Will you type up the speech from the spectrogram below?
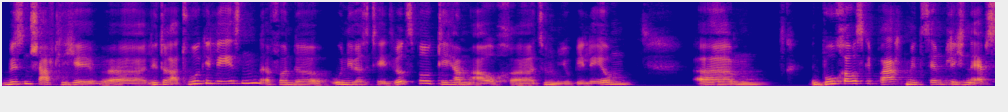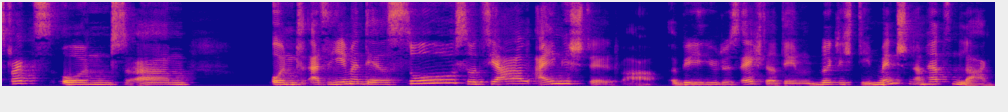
wissenschaftliche äh, Literatur gelesen äh, von der Universität Würzburg. Die haben auch äh, zum Jubiläum ähm, ein Buch rausgebracht mit sämtlichen Abstracts und ähm, und also jemand, der so sozial eingestellt war, wie Julius Echter, dem wirklich die Menschen am Herzen lagen.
